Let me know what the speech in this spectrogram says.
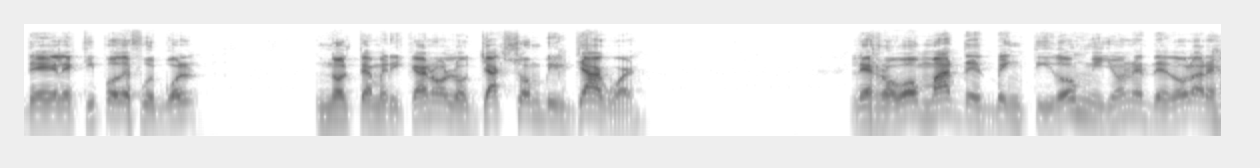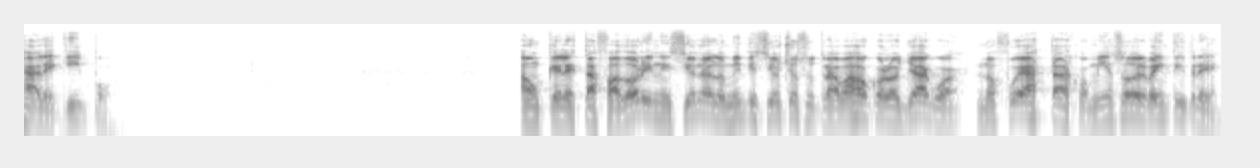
del equipo de fútbol norteamericano, los Jacksonville Jaguars, le robó más de 22 millones de dólares al equipo. Aunque el estafador inició en el 2018 su trabajo con los Jaguars, no fue hasta el comienzo del 23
